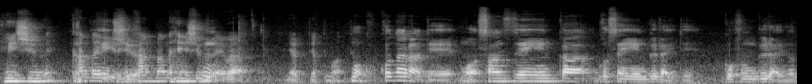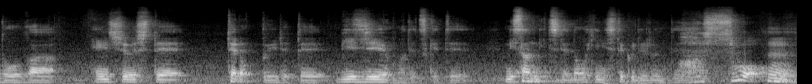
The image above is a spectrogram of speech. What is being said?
編集ね。簡単に簡単な編集ぐらいはや,、やってもらって。もうここならでもう3000円か5000円ぐらいで5分ぐらいの動画編集してテロップ入れて BGM までつけて23日で納品してくれるんで。あそう、うん。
